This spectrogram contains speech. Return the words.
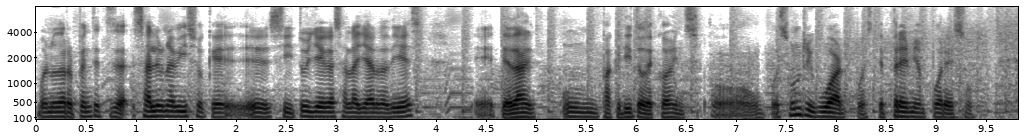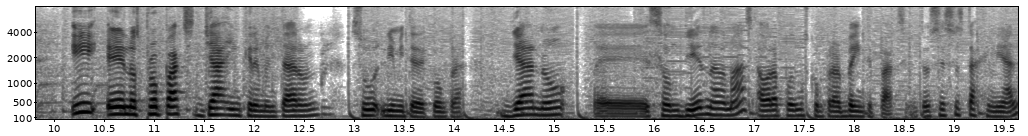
bueno, de repente te sale un aviso que eh, si tú llegas a la yarda 10, eh, te dan un paquetito de coins o pues un reward, pues te premian por eso. Y eh, los Pro Packs ya incrementaron su límite de compra. Ya no eh, son 10 nada más, ahora podemos comprar 20 packs. Entonces eso está genial.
